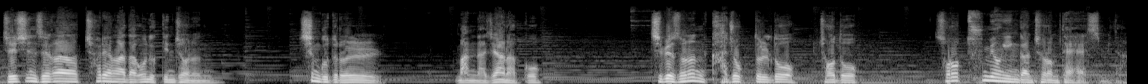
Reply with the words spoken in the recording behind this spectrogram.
제 신세가 처량하다고 느낀 저는 친구들을 만나지 않았고, 집에서는 가족들도 저도 서로 투명 인간처럼 대했습니다.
